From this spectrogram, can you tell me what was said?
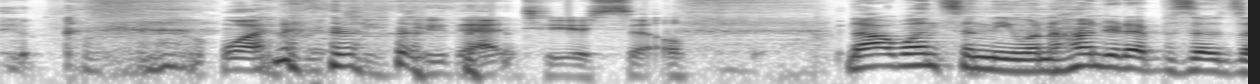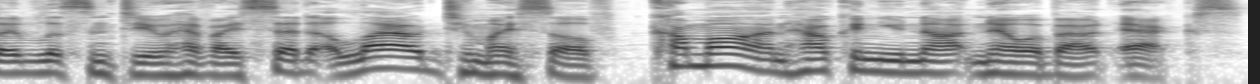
Why would you do that to yourself? Not once in the 100 episodes I've listened to have I said aloud to myself, "Come on, how can you not know about X?"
